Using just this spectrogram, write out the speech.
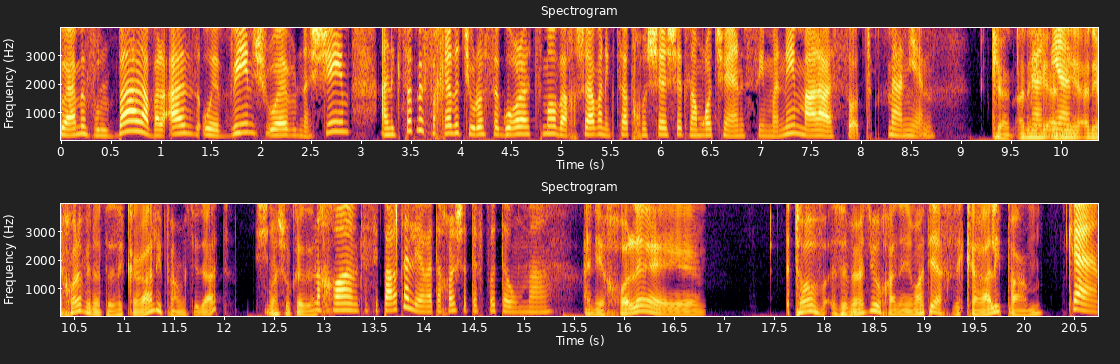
הוא היה מבולבל, אבל אז הוא הבין שהוא אוהב נשים. אני קצת מפחדת שהוא לא סגור על עצמו, ועכשיו אני קצת חוששת למרות שאין סימנים, מה לעשות? מעניין. כן, אני. אני, אני יכול להבין אותה, זה קרה לי פעם, את יודעת? ש- משהו כזה. נכון, אתה סיפרת לי, אבל אתה יכול לשתף פה את האומה. אני יכול... אה, טוב, זה באמת מיוחד, אני אמרתי לך, זה קרה לי פעם, כן.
